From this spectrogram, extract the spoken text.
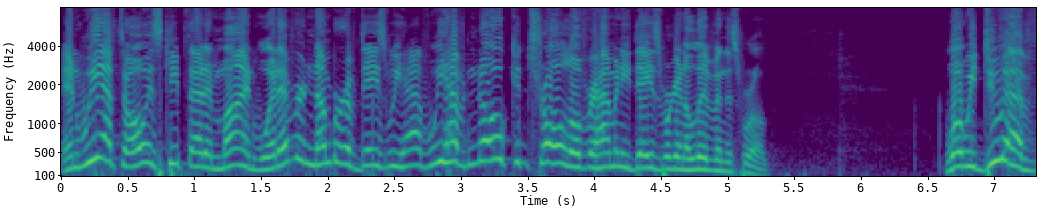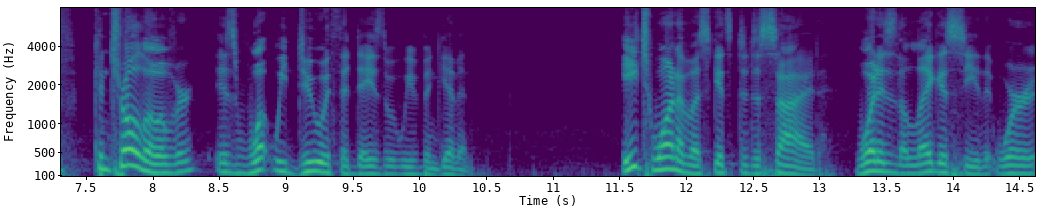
And we have to always keep that in mind. Whatever number of days we have, we have no control over how many days we're going to live in this world. What we do have control over is what we do with the days that we've been given. Each one of us gets to decide what is the legacy that we're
